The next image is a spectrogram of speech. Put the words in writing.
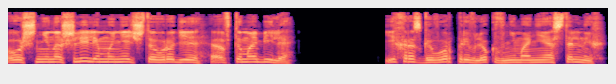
«Уж не нашли ли мы нечто вроде автомобиля?» Их разговор привлек внимание остальных.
